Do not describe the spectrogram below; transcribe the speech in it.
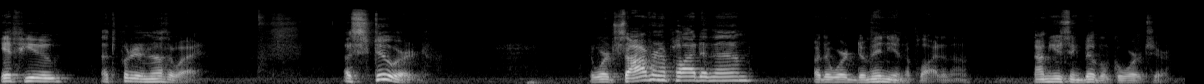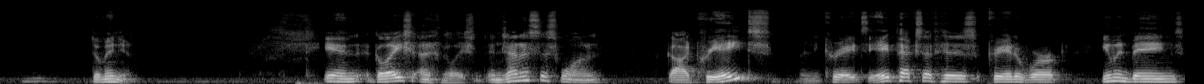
if you let's put it another way a steward the word sovereign apply to them or the word dominion apply to them? I'm using biblical words here. Dominion. In galatians, uh, galatians in genesis 1 god creates and he creates the apex of his creative work human beings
